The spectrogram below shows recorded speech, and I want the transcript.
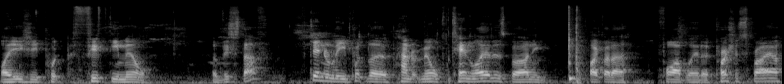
I usually put 50 mil of this stuff generally you put the 100 ml to 10 litres, but I only I got a 5 litre pressure sprayer.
